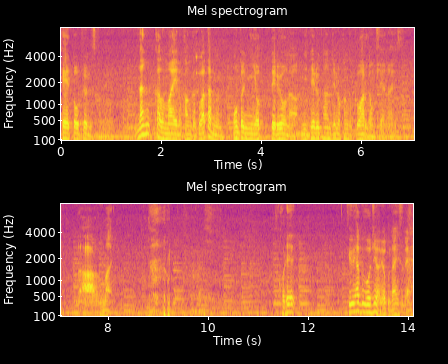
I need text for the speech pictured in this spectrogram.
系統っていうんですかね。なんかうまいの感覚は多分本当に寄ってるような似てる感じの感覚はあるかもしれないですああうまい これ950円はよくないですね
